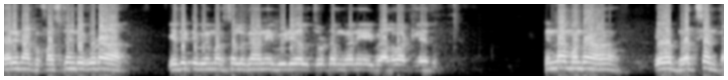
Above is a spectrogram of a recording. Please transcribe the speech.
సరే నాకు ఫస్ట్ నుండి కూడా ఎదుటి విమర్శలు కానీ వీడియోలు చూడడం కానీ ఇవి అలవాటు లేదు. నిన్న మొన్న ఏదో డ్రగ్స్ అంట.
